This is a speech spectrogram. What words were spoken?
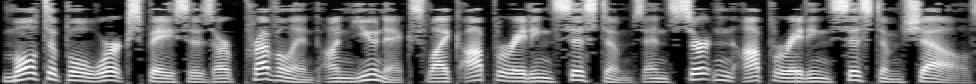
Multiple workspaces are prevalent on Unix-like operating systems and certain operating system shells.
